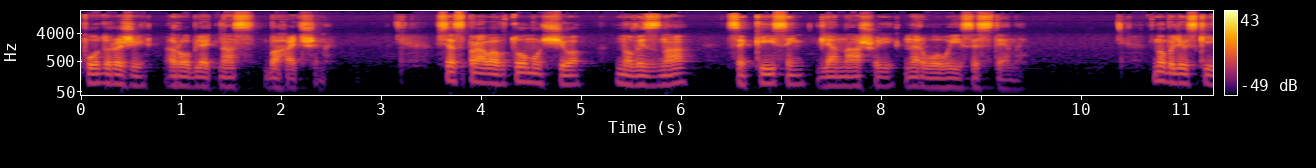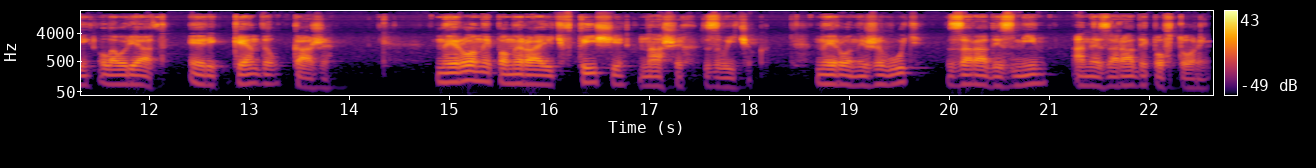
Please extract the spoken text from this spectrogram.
подорожі роблять нас багатшими. Вся справа в тому, що новизна це кисень для нашої нервової системи. Нобелівський лауреат Ерік Кендел каже: Нейрони помирають в тиші наших звичок. Нейрони живуть заради змін, а не заради повторень.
